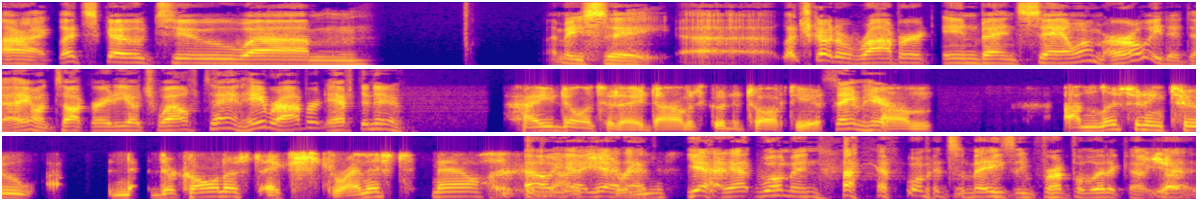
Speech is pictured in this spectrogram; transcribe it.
All right, let's go to um, let me see. Uh, let's go to Robert in Bensalem early today on Talk Radio 1210. Hey, Robert. Afternoon. How you doing today, Dom? It's good to talk to you. Same here. Um, I'm listening to. They're calling us extremist now. Oh yeah, yeah, that, yeah. That woman, that woman's amazing from Politico. Yeah.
